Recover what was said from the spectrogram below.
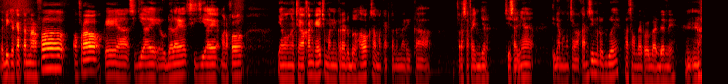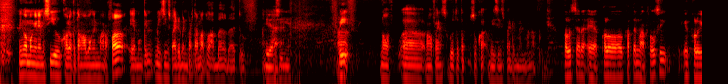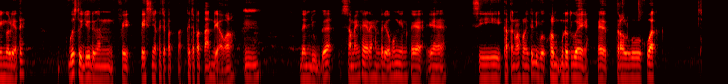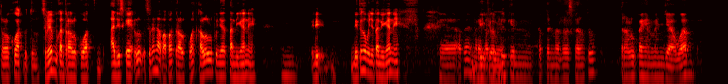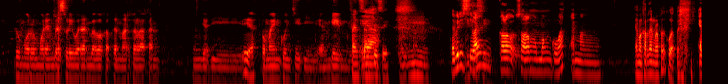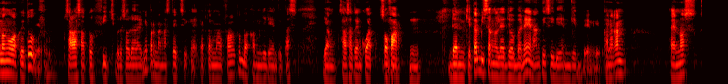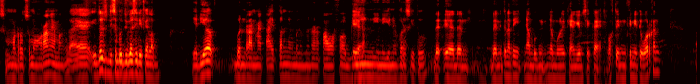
lebih ke Captain Marvel overall oke ya CGI ya udahlah ya CGI Marvel yang mengecewakan kayak cuma Incredible Hulk sama Captain America First Avenger sisanya tidak mengecewakan sih menurut gue ya pasang tempel badan ya Mm-mm. Ini ngomongin MCU, kalau kita ngomongin Marvel, ya mungkin Amazing Spider-Man pertama tuh abal batu Iya. animasinya. Tapi no uh, no offense, gue tetap suka Amazing Spider-Man mana pun. kalau secara eh kalau Captain Marvel sih ya, kalau yang gue lihat ya gue setuju dengan pace-nya kecepatan kecepatan di awal Mm. dan juga sama yang kayak Rehan tadi omongin kayak ya si Captain Marvel itu dibu- kalau menurut gue ya kayak terlalu kuat Terlalu kuat betul. sebenarnya bukan terlalu kuat aja sih kayak lu sebenarnya nggak apa-apa terlalu kuat kalau lu punya tandingannya Hmm. jadi dia tuh nggak punya tandingannya kayak apa ya mereka tuh bikin Captain Marvel sekarang tuh terlalu pengen menjawab rumor-rumor yang berseliweran bahwa Captain Marvel akan menjadi Iya. pemain kunci di Endgame gitu. fans Iya. sih Mm. Tapi di sisi Gitu lain, sih. kalau soal ngomong kuat, emang Emang Captain Marvel kuat. emang waktu itu salah satu Fitch bersaudara ini pernah nge-state sih kayak Captain Marvel tuh bakal menjadi entitas yang salah satu yang kuat so far Hmm. dan kita bisa ngelihat jawabannya ya nanti sih di endgame Di Endgame. karena kan Thanos menurut semua orang emang nggak ya itu disebut juga sih di film. Ya dia beneran Mad Titan yang bener-bener powerful Iya. being in the universe gitu. Dan, ya dan dan itu nanti nyambung nyambung ke game sih kayak waktu Infinity War kan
